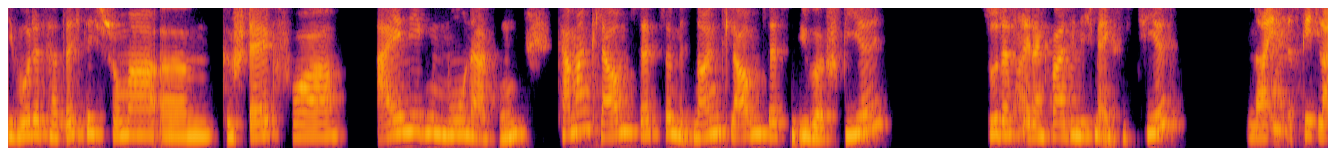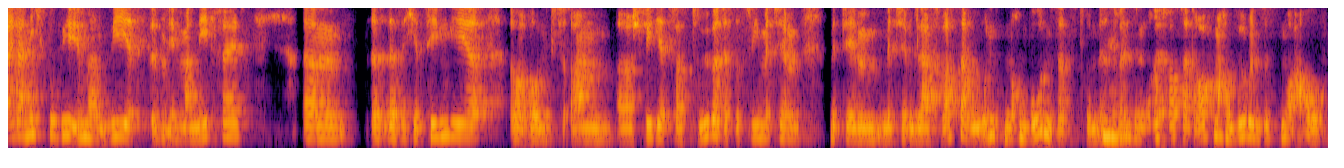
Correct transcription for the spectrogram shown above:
Die wurde tatsächlich schon mal ähm, gestellt vor einigen Monaten kann man Glaubenssätze mit neuen Glaubenssätzen überspielen, so dass der dann quasi nicht mehr existiert? Nein, es geht leider nicht so wie, immer, wie jetzt im, im Magnetfeld, ähm, äh, dass ich jetzt hingehe äh, und ähm, äh, spiele jetzt was drüber. Das ist wie mit dem, mit, dem, mit dem Glas Wasser, wo unten noch ein Bodensatz drin ist. Ja. Wenn Sie neues Wasser drauf machen, wirbeln Sie es nur auf.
